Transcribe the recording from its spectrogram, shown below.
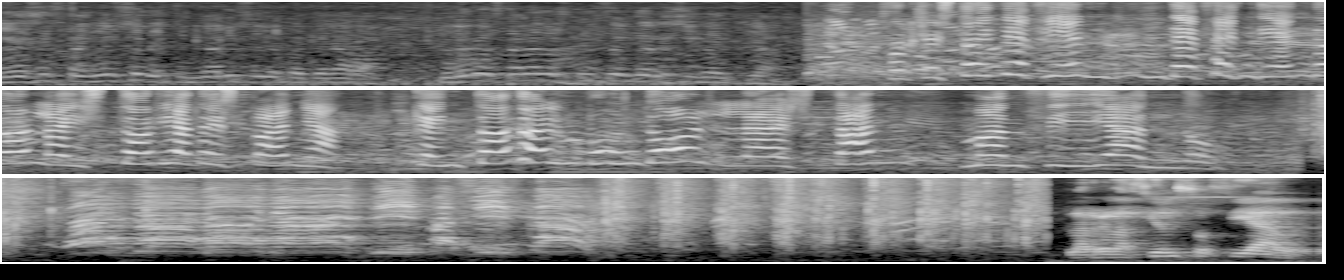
Y ese español se le juzgaba y se le condenaba. Y luego estaban los centros de residencia. Porque estoy defendiendo la historia de España, que en todo el mundo la están mancillando. La relación social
